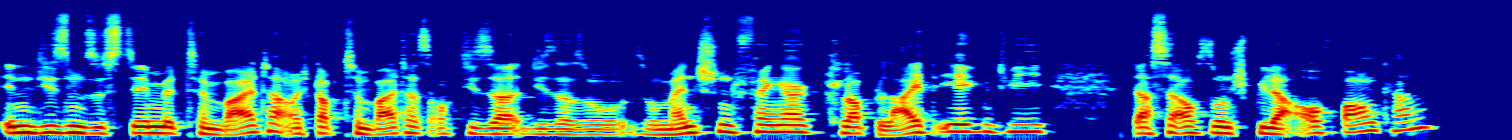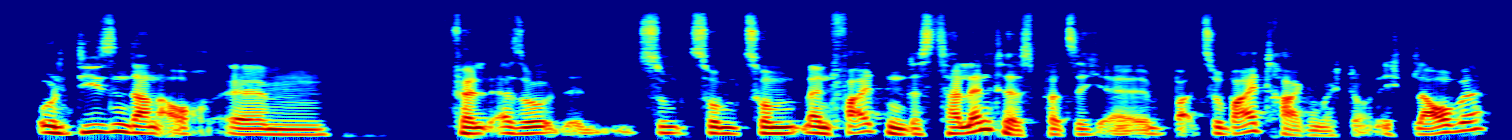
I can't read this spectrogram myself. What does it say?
in diesem System mit Tim Walter, und ich glaube, Tim Walter ist auch dieser, dieser so, so Menschenfänger, Klopp Light irgendwie, dass er auch so einen Spieler aufbauen kann und diesen dann auch ähm, also äh, zum, zum, zum Entfalten des Talentes plötzlich äh, zu beitragen möchte. Und ich glaube,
